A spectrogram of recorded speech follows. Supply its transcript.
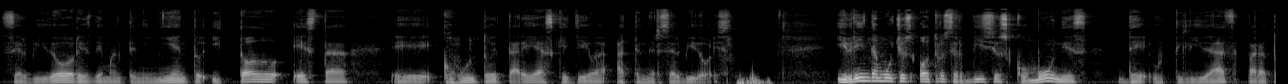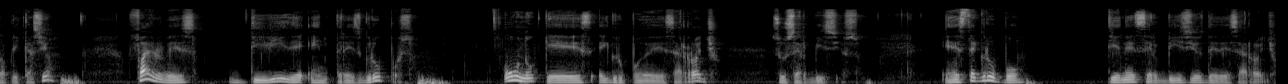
servidores, de mantenimiento y todo este conjunto de tareas que lleva a tener servidores y brinda muchos otros servicios comunes de utilidad para tu aplicación. Firebase divide en tres grupos. Uno que es el grupo de desarrollo, sus servicios. En este grupo tiene servicios de desarrollo.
